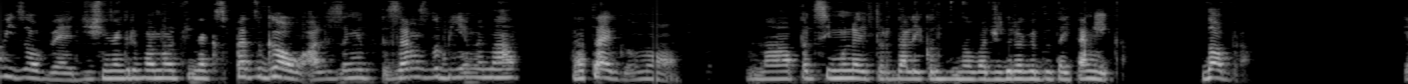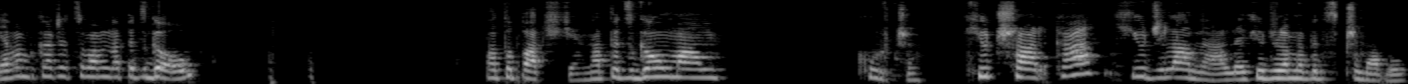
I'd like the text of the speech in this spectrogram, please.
Widzowie, dzisiaj nagrywamy odcinek z Pets Go, ale zaraz dobijemy na, na tego, no, na Pet Simulator, dalej kontynuować drogę do Titanica. Dobra. Ja wam pokażę, co mam na Pets Go. No to patrzcie, na Pets Go mam, kurczę, Huge Sharka, Huge Lamy, ale Huge Lamy będę sprzedawał.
